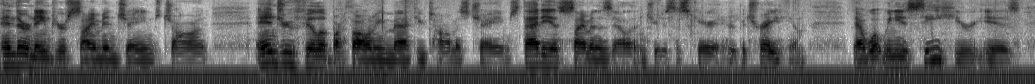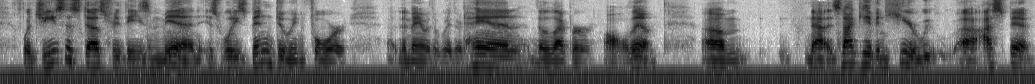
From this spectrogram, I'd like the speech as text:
And they're named here Simon, James, John, Andrew, Philip, Bartholomew, Matthew, Thomas, James, Thaddeus, Simon the Zealot, and Judas Iscariot, who betrayed him. Now, what we need to see here is what Jesus does for these men is what he's been doing for the man with the withered hand, the leper, all of them. Um, now, it's not given here. We, uh, I spent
